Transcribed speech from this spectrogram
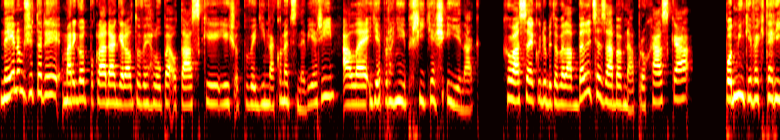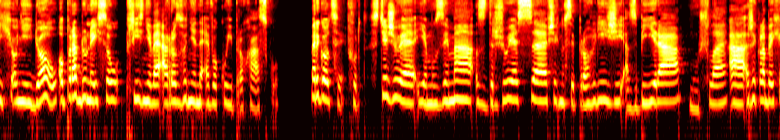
Nejenom, že tedy Marigold pokládá Geraltovi hloupé otázky, jejichž odpovědím nakonec nevěří, ale je pro něj přítěž i jinak. Chová se, jako kdyby to byla velice zábavná procházka. Podmínky, ve kterých oni jdou, opravdu nejsou příznivé a rozhodně neevokují procházku. Marigold si furt stěžuje, je mu zima, zdržuje se, všechno si prohlíží a sbírá, mušle a řekla bych,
